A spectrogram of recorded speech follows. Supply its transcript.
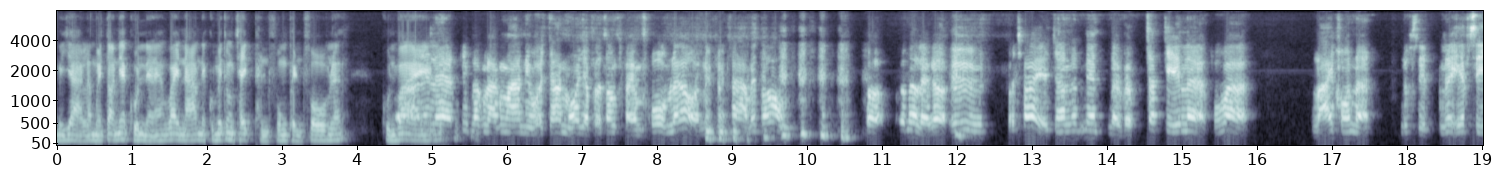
ไม่ยากแล้ว เหมือนตอนเนี้ยคุณเนี่ยนะว่ายน้ำเนี่ยคุณไม่ต้องใช้แผ่นฟงแผ่นโฟมแล้ว คุณว่ายนี่แหละที่หลังๆมาเนี่ยอาจารย์หมออย่าต้องแฝงโฟมแล้วหนึ่งจุดห้าไม่ต้องก็ก็นั่นแหละก็เออก็ใช่อาจารย์เนี่ยแบบชัดเจนแหละเพราะว่าหลายคนอะลูกศิษย์และเอฟซี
